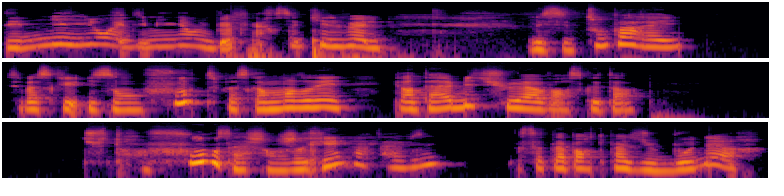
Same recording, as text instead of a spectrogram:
des millions et des millions, ils peuvent faire ce qu'ils veulent. Mais c'est tout pareil. C'est parce qu'ils s'en foutent, parce qu'à un moment donné, quand t'es habitué à avoir ce que t'as, tu t'en fous, ça change rien à ta vie. Ça t'apporte pas du bonheur.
